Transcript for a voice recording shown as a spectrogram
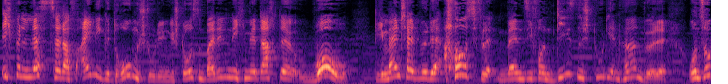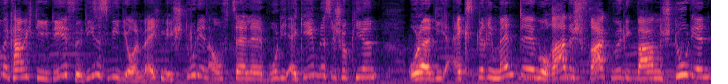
Ich bin in letzter Zeit auf einige Drogenstudien gestoßen, bei denen ich mir dachte, wow, die Menschheit würde ausflippen, wenn sie von diesen Studien hören würde. Und so bekam ich die Idee für dieses Video, in welchem ich Studien aufzähle, wo die Ergebnisse schockieren oder die Experimente moralisch fragwürdig waren, Studien,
